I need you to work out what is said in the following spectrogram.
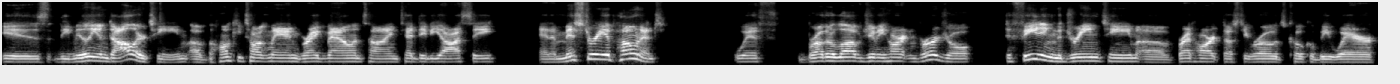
is the million dollar team of the Honky Tonk Man, Greg Valentine, Ted DiBiase, and a mystery opponent with Brother Love, Jimmy Hart, and Virgil defeating the dream team of Bret Hart, Dusty Rhodes, Koko B. Ware,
